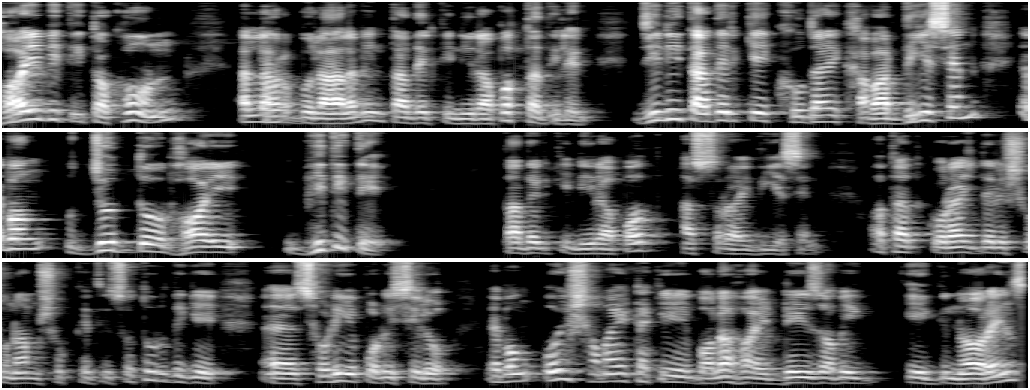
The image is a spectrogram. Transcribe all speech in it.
ভয়ভীতি তখন আল্লাহ রব্বুল আলমিন তাদেরকে নিরাপত্তা দিলেন। যিনি তাদেরকে ক্ষুধায় খাবার দিয়েছেন এবং যুদ্ধ, ভয় ভীতিতে তাদেরকে নিরাপদ আশ্রয় দিয়েছেন। অর্থাৎ কোরাইশদের সুনাম সুখ্যাতি চতুর্দিকে ছড়িয়ে পড়েছিল এবং ওই সময়টাকে বলা হয় ডেজ অব ইগনোরেন্স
